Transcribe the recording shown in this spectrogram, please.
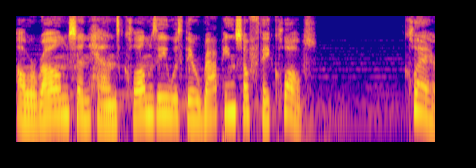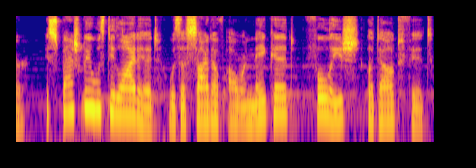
our arms and hands clumsy with their wrappings of thick cloth. Claire especially was delighted with the sight of our naked, foolish adult feet.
